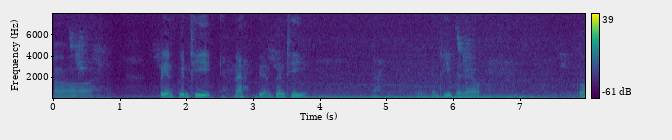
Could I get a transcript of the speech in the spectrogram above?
เเปลี่ยนพื้นที่นะเปลี่ยนพื้นที่นะเปลี่ยนพื้นที่ไปแล้ว ก็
